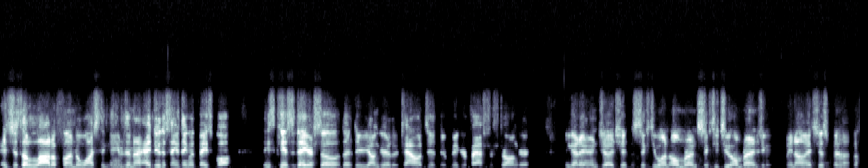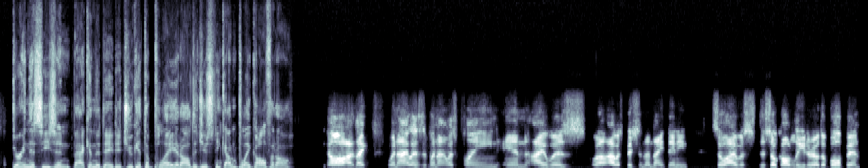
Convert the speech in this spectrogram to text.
it's just a lot of fun to watch the games, and I, I do the same thing with baseball. These kids today are so they're, they're younger, they're talented, they're bigger, faster, stronger you got Aaron Judge hitting 61 home runs, 62 home runs. You, know, it's just been a... during the season back in the day. Did you get to play at all? Did you sneak out and play golf at all? No, like when I was when I was playing and I was well, I was pitching the ninth inning, so I was the so-called leader of the bullpen.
